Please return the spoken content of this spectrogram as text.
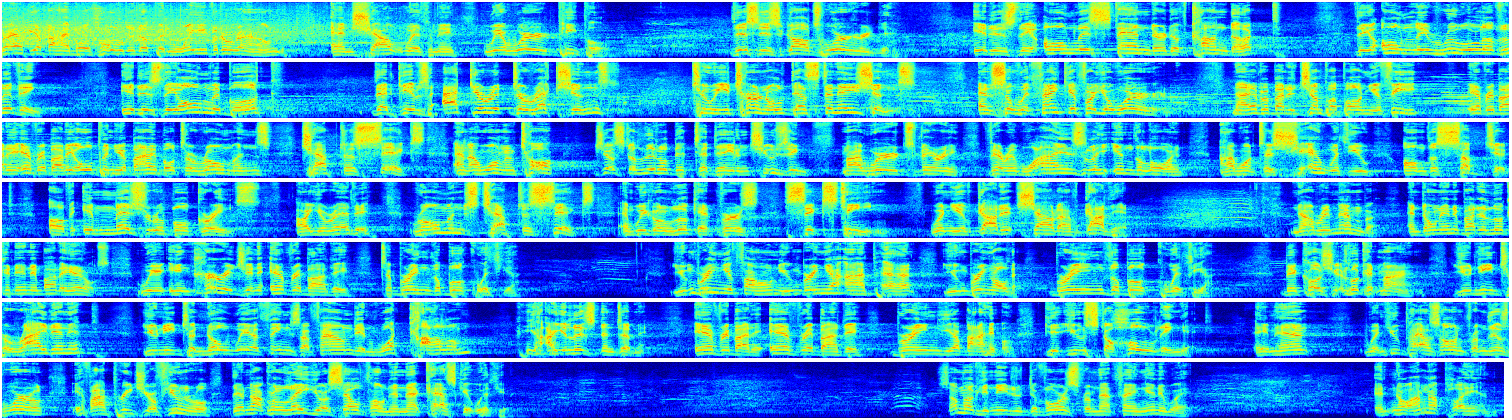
grab your Bible, hold it up, and wave it around and shout with me. We're word people. This is God's word. It is the only standard of conduct, the only rule of living. It is the only book that gives accurate directions to eternal destinations. And so we thank you for your word. Now, everybody, jump up on your feet. Everybody, everybody, open your Bible to Romans chapter 6. And I want to talk just a little bit today and choosing my words very, very wisely in the Lord. I want to share with you on the subject of immeasurable grace. Are you ready? Romans chapter 6, and we're going to look at verse 16. When you've got it, shout, I've got it. Now remember, and don't anybody look at anybody else. We're encouraging everybody to bring the book with you. You can bring your phone, you can bring your iPad, you can bring all that. Bring the book with you. Because you look at mine. You need to write in it. You need to know where things are found in what column. Are you listening to me? Everybody, everybody, bring your Bible. Get used to holding it. Amen when you pass on from this world, if I preach your funeral, they're not going to lay your cell phone in that casket with you. Some of you need a divorce from that thing anyway. And no, I'm not playing.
